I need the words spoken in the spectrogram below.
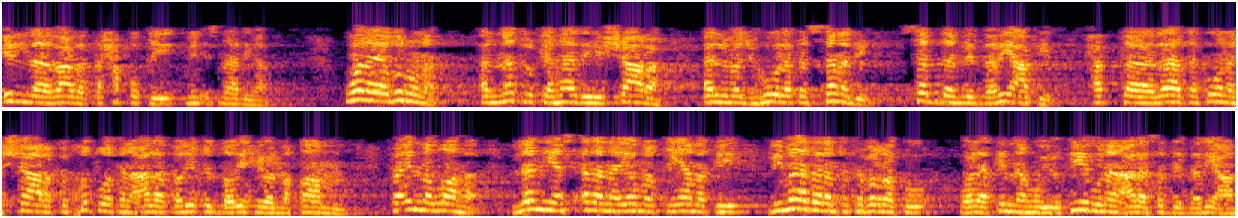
إلا بعد التحقق من إسنادها. ولا يضرنا أن نترك هذه الشعرة المجهولة السند سدا للذريعة حتى لا تكون الشعرة خطوة على طريق الضريح والمقام. فإن الله لن يسألنا يوم القيامة لماذا لم تتبركوا ولكنه يثيبنا على سد الذريعة.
